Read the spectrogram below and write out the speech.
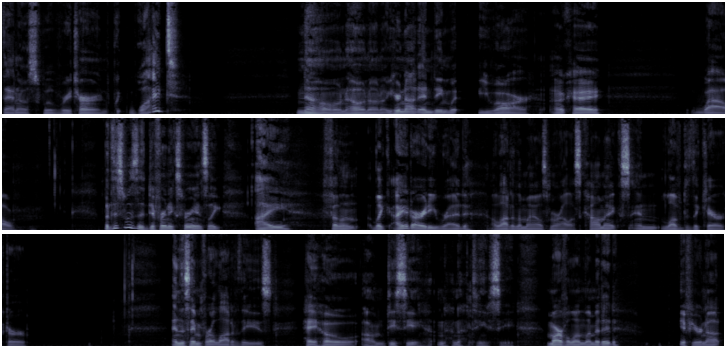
Thanos will return. Wait, what? No, no, no, no. You're not ending what you are. Okay. Wow. But this was a different experience. Like, I fell in like I had already read a lot of the Miles Morales comics and loved the character. And the same for a lot of these. Hey ho, um, DC, not DC, Marvel Unlimited. If you're not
